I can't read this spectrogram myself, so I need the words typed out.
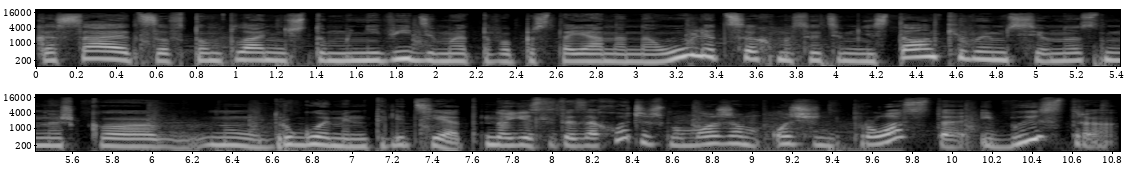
касается в том плане, что мы не видим этого постоянно на улицах, мы с этим не сталкиваемся, у нас немножко, ну, другой менталитет. Но если ты захочешь, мы можем очень просто и быстро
